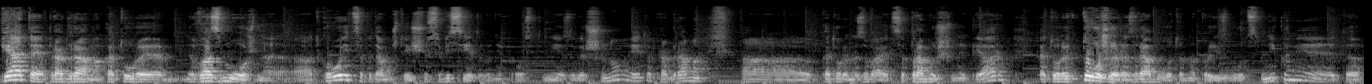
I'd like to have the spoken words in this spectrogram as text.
пятая программа, которая, возможно, откроется, потому что еще собеседование просто не завершено, это программа, э, которая называется «Промышленный пиар», которая тоже разработана производственниками. Это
